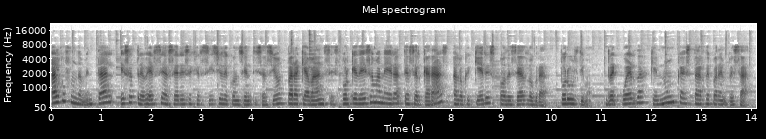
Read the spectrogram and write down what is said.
Algo fundamental es atreverse a hacer ese ejercicio de concientización para que avances, porque de esa manera te acercarás a lo que quieres o deseas lograr. Por último, recuerda que nunca es tarde para empezar.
